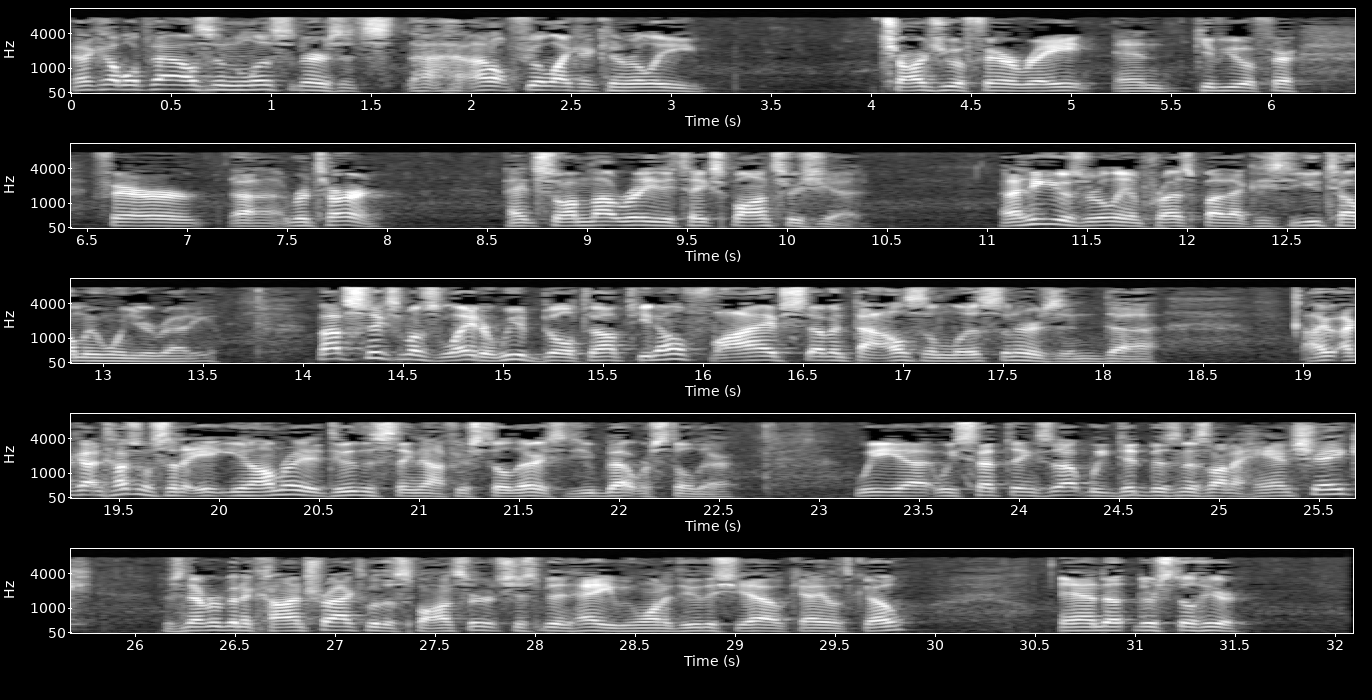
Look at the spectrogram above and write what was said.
got a couple thousand listeners. It's I don't feel like I can really charge you a fair rate and give you a fair fair uh, return. And so I'm not ready to take sponsors yet. And I think he was really impressed by that because he said, "You tell me when you're ready." About six months later, we had built up, you know, five, seven thousand listeners, and uh, I, I got in touch with him and said, "You know, I'm ready to do this thing now. If you're still there," he said, "You bet we're still there." We uh, we set things up. We did business on a handshake. There's never been a contract with a sponsor. It's just been, hey, we want to do this. Yeah, okay, let's go. And uh, they're still here.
